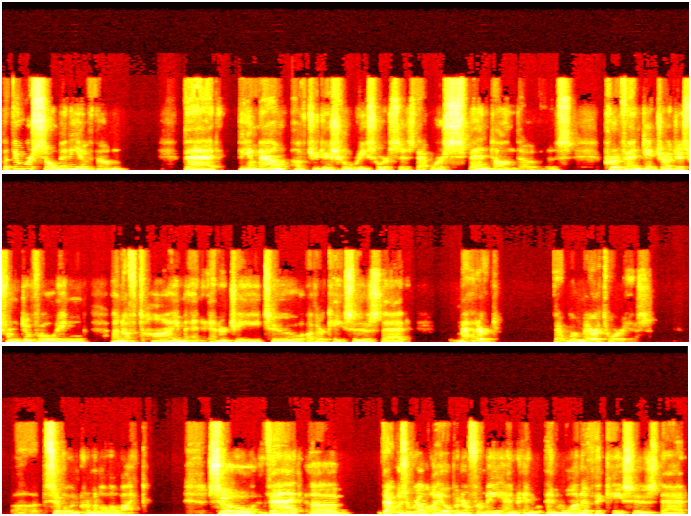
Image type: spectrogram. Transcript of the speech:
But there were so many of them that the amount of judicial resources that were spent on those prevented judges from devoting enough time and energy to other cases that mattered, that were meritorious, uh, civil and criminal alike. So that uh, that was a real eye opener for me, and and and one of the cases that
